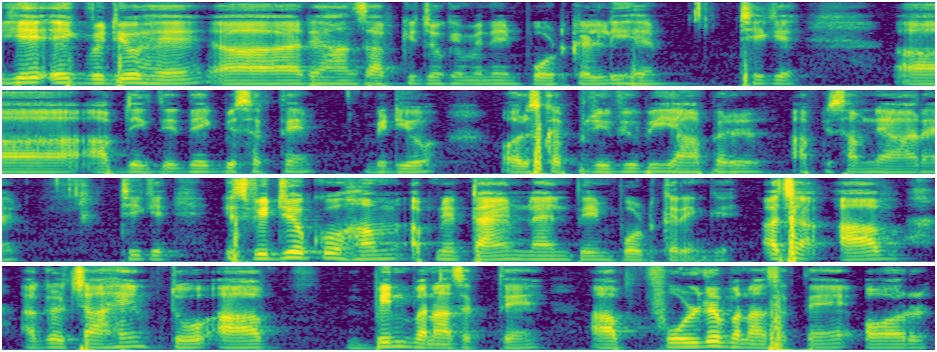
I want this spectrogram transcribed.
ये एक वीडियो है रेहान साहब की जो कि मैंने इंपोर्ट कर ली है ठीक है? आप देख देख भी सकते हैं वीडियो और इसका प्रीव्यू भी यहाँ पर आपके सामने आ रहा है ठीक है? इस वीडियो को हम अपने टाइम लाइन पर इम्पोर्ट करेंगे। अच्छा आप अगर चाहें तो आप बिन बना सकते हैं आप फोल्डर बना सकते हैं और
